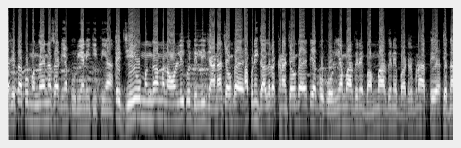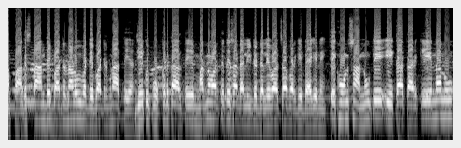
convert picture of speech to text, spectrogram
ਅਜੇ ਤੱਕ ਉਹ ਮੰਗਾਂ ਇਹਨਾਂ ਸਾਡੀਆਂ ਪੂਰੀਆਂ ਨਹੀਂ ਕੀਤੀਆਂ। ਤੇ ਜੇ ਉਹ ਮੰਗਾਂ ਮਨਾਉਣ ਲਈ ਕੋਈ ਦਿੱਲੀ ਜਾਣਾ ਚਾਹੁੰਦਾ ਹੈ, ਆਪਣੀ ਗੱਲ ਰੱਖਣਾ ਚਾਹੁੰਦਾ ਹੈ ਤੇ ਅੱਗੋਂ ਗੋਲੀਆਂ ਮਾਰਦੇ ਨੇ, ਬੰਬ ਮਾਰਦੇ ਨੇ, ਬਾਰਡਰ ਬਣਾਤੇ ਆ, ਜਿੱਦਾਂ ਪਾਕਿਸਤਾਨ ਦੇ ਬਾਰਡਰ ਨਾਲੋਂ ਵੀ ਵੱਡੇ ਬਾਰਡਰ ਬਣਾਤੇ ਆ। ਜੇ ਕੋਈ ਪੋਕੜ ਤਾਲ ਤੇ ਮਰਨ ਵਰਤੇ ਤੇ ਸਾਡਾ ਲੀਡਰ ਡੱਲੇਵਾਲ ਸਾਹਿਬ ਵਰਗੇ ਬਹਿ ਗਏ ਨੇ, ਤੇ ਹੁਣ ਸਾਨੂੰ ਤੇ ਏਕਾ ਕਰਕੇ ਇਹਨਾਂ ਨੂੰ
